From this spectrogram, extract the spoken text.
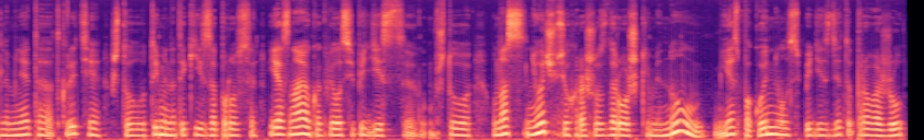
для меня это открытие, что вот именно такие запросы. Я знаю, как велосипедист, что у нас не очень все хорошо с дорожками. Ну, я спокойный велосипедист, где-то провожу.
